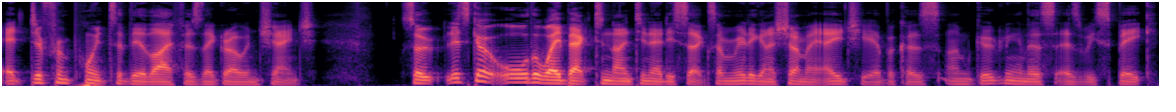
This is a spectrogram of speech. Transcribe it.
at different points of their life as they grow and change. So let's go all the way back to 1986. I'm really going to show my age here because I'm Googling this as we speak.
